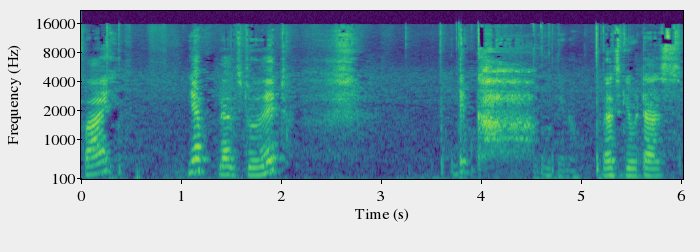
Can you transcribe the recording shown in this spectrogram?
5 yep let's do it okay no let's give it as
